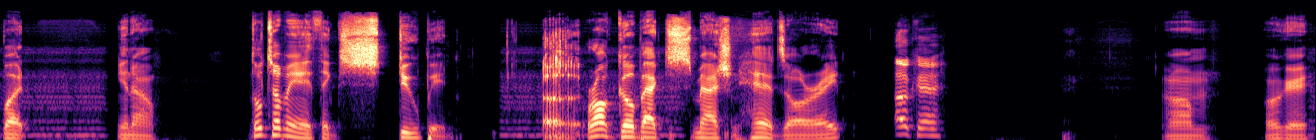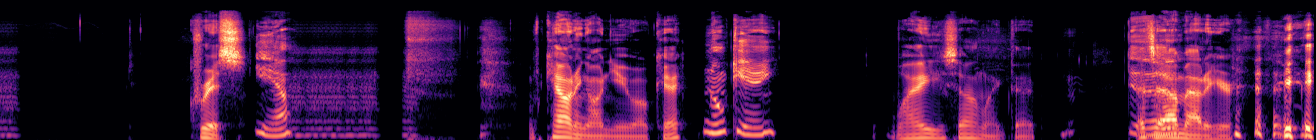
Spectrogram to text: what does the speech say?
But, you know, don't tell me anything stupid. or I'll go back to smashing heads, all right? Okay. Um, okay. Kris, Yeah. I'm counting on you, okay? Okay. Why you sound like that? That's Uh, it. I'm out of here.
